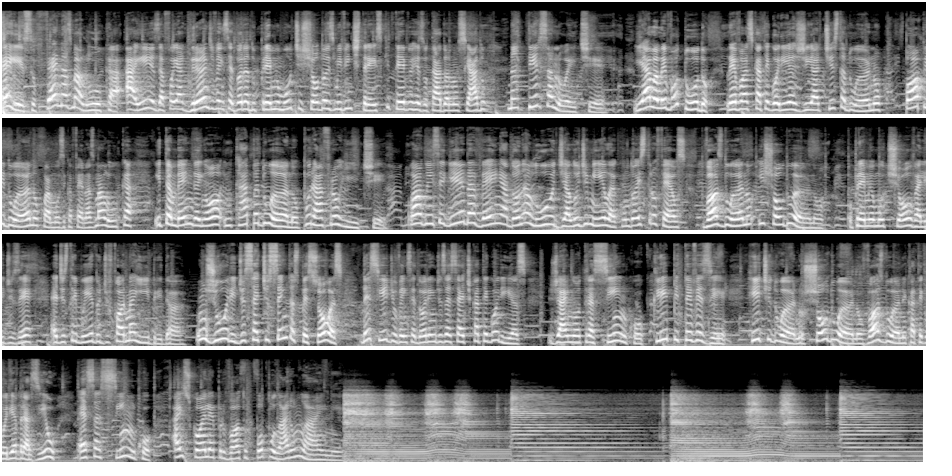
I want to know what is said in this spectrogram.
É isso, Fernas Maluca. A Isa foi a grande vencedora do prêmio Multishow 2023, que teve o resultado anunciado na terça-noite. E ela levou tudo. Levou as categorias de Artista do Ano, Pop do Ano, com a música Fernas Maluca, e também ganhou em Capa do Ano, por Afro Hit. Logo em seguida vem a Dona Lud, a Ludmilla, com dois troféus, Voz do Ano e Show do Ano. O prêmio Multishow, vale dizer, é distribuído de forma híbrida. Um júri de 700 pessoas decide o vencedor em 17 categorias. Já em outras cinco, clipe TVZ, hit do ano, show do ano, voz do ano e categoria Brasil, essas cinco, a escolha é por voto popular online.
